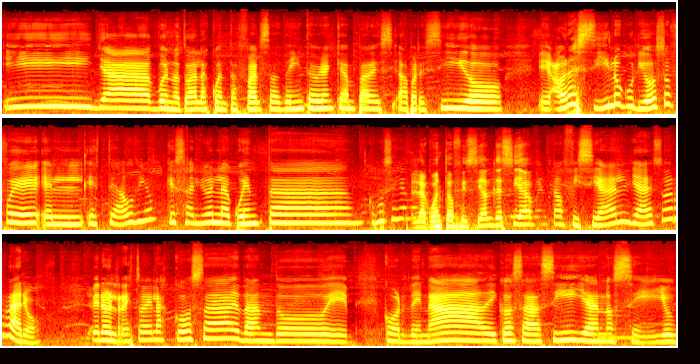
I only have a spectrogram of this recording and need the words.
y ya, bueno, todas las cuentas falsas de Instagram que han aparecido. Eh, ahora sí, lo curioso fue el este audio que salió en la cuenta, ¿cómo se llama? La cuenta oficial decía, cuenta oficial, ya eso es raro. Pero el resto de las cosas, dando eh, coordenadas y cosas así, ya no sé. Yo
